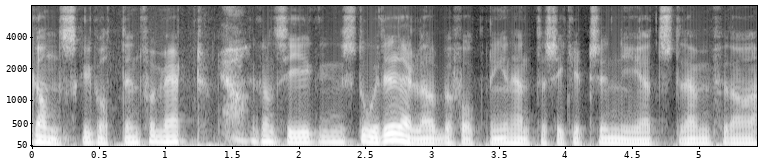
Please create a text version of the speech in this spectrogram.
ganske godt informert. Du kan si Store deler av befolkningen henter sikkert sin nyhetsstrøm fra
